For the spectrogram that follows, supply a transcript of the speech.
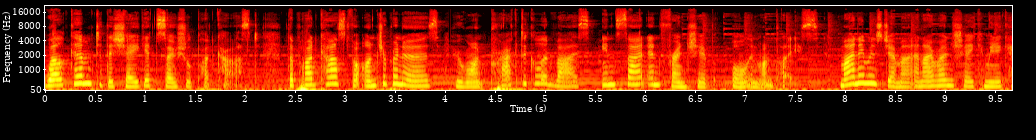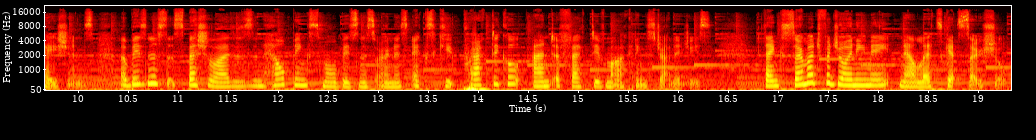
Welcome to the Shae Gets Social podcast, the podcast for entrepreneurs who want practical advice, insight, and friendship all in one place. My name is Gemma and I run Shae Communications, a business that specializes in helping small business owners execute practical and effective marketing strategies. Thanks so much for joining me. Now let's get social.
